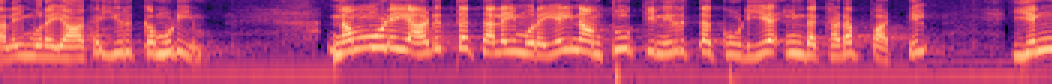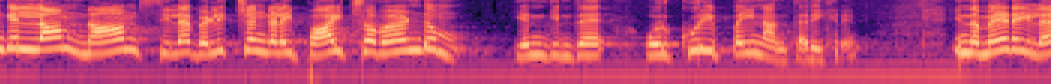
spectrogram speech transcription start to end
தலைமுறையாக இருக்க முடியும். நம்முடைய அடுத்த தலைமுறையை நாம் தூக்கி நிறுத்தக்கூடிய இந்த கடப்பாட்டில் எங்கெல்லாம் நாம் சில வெளிச்சங்களை பாய்ச்ச வேண்டும் என்கின்ற ஒரு குறிப்பை நான் தருகிறேன். இந்த மேடையில்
